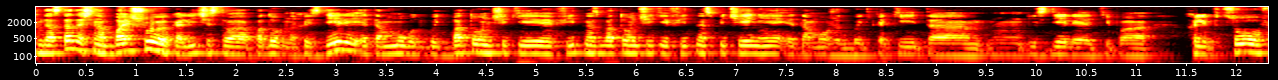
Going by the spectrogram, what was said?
достаточно большое количество подобных изделий. Это могут быть батончики, фитнес-батончики, фитнес-печенье. Это может быть какие-то изделия типа хлебцов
